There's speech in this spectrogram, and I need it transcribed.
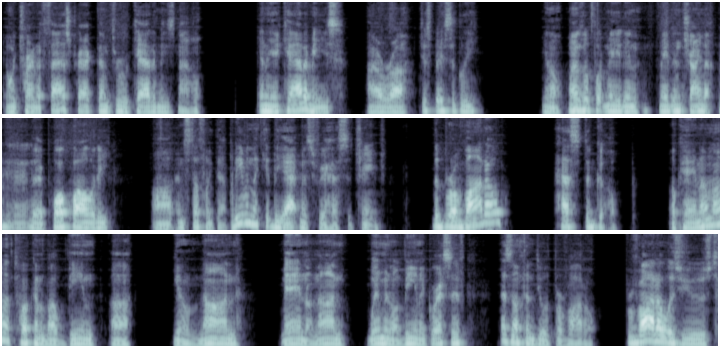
and we're trying to fast track them through academies now. And the academies are uh, just basically, you know, might as well put made in made in China. They're poor quality uh, and stuff like that. But even the the atmosphere has to change. The bravado has to go. Okay, and I'm not talking about being uh, you know, non men or non women or being aggressive. Has nothing to do with bravado. Bravado is used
